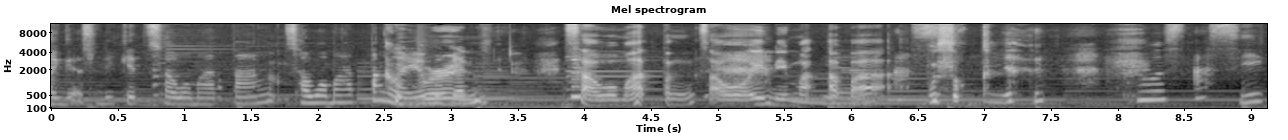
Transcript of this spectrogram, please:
agak sedikit sawo matang, sawo matang lah ya bukan. Sawo mateng, sawo ini ma Iya, apa asik. Terus asik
